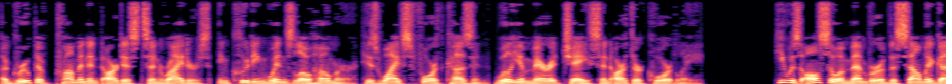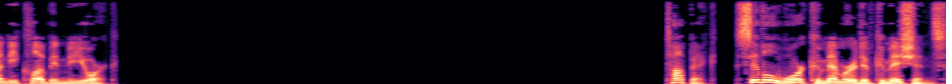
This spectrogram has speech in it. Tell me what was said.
a group of prominent artists and writers, including Winslow Homer, his wife's fourth cousin, William Merritt Chase, and Arthur Quartley. He was also a member of the Salmagundi Club in New York. Topic: Civil War commemorative commissions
